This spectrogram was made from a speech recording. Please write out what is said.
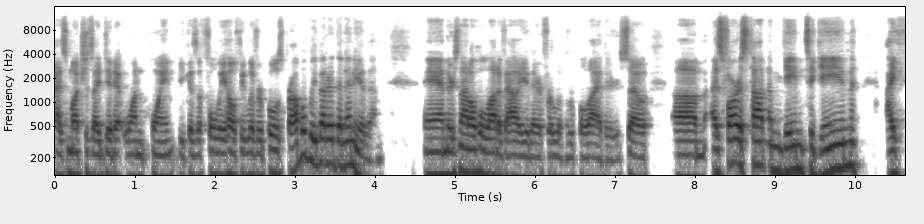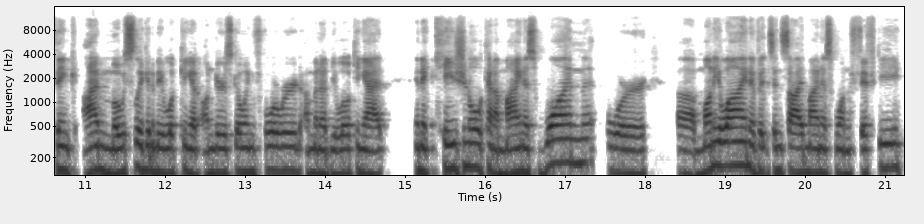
as much as I did at one point because a fully healthy Liverpool is probably better than any of them, and there's not a whole lot of value there for Liverpool either. So, um, as far as Tottenham game to game, I think I'm mostly going to be looking at unders going forward. I'm going to be looking at an occasional kind of minus one or uh, money line if it's inside minus 150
